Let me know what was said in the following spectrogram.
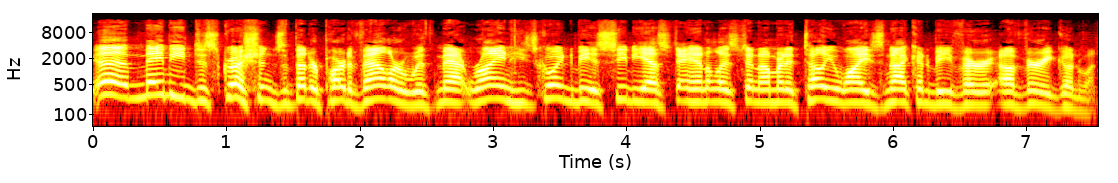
uh, maybe discretion's a better part of valor with Matt Ryan. He's going to be a CBS analyst, and I'm going to tell you why he's not going to be very, a very good one.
